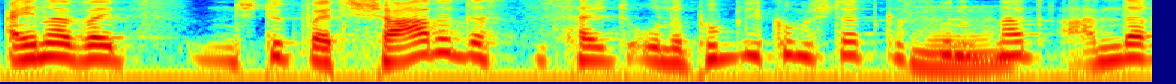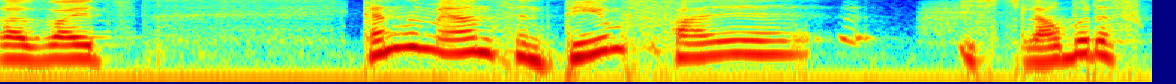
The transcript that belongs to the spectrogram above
einerseits ein Stück weit schade, dass das halt ohne Publikum stattgefunden mhm. hat. Andererseits, ganz im Ernst, in dem Fall, ich glaube, das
